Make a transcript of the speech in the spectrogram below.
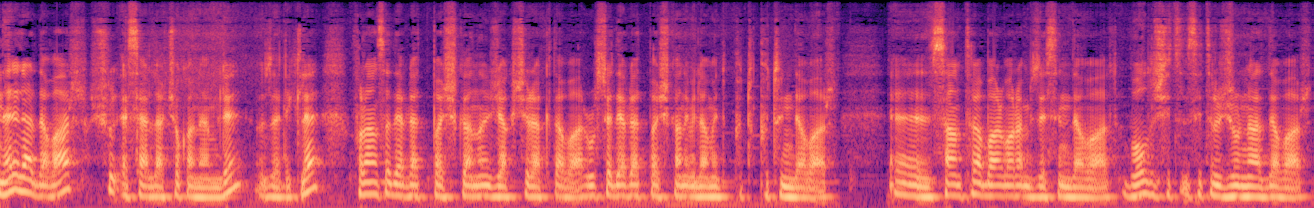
Nerelerde var? Şu eserler çok önemli. Özellikle Fransa Devlet Başkanı Jacques Chirac'da var. Rusya Devlet Başkanı Vladimir Putin'de var. Ee, Santa Barbara Müzesi'nde var. Wall Street Journal'de var.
